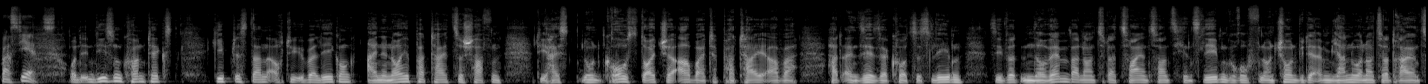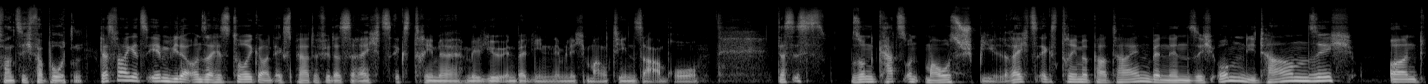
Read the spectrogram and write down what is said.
was jetzt? Und in diesem Kontext gibt es dann auch die Überlegung, eine neue Partei zu schaffen. Die heißt nun Großdeutsche Arbeiterpartei, aber hat ein sehr, sehr kurzes Leben. Sie wird im November 1922 ins Leben gerufen und schon wieder im Januar 1923 verboten. Das war jetzt eben wieder unser Historiker und Experte für das rechtsextreme Milieu in Berlin, nämlich Martin Sabro. Das ist so ein Katz-und-Maus-Spiel. Rechtsextreme Parteien benennen sich um, die tarnen sich und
